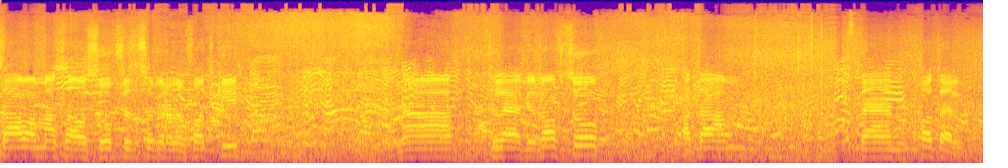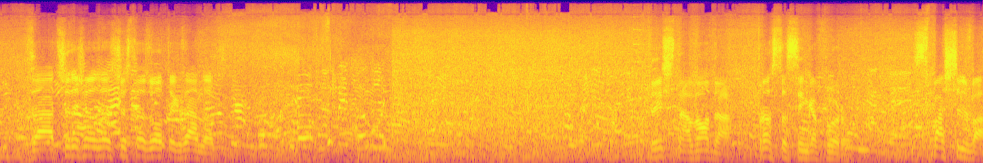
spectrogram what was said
Cała masa osób, wszyscy sobie robią fotki. Na tle wieżowców, a tam ten hotel za 3300 zł za noc. Pyszna woda, prosto z Singapuru. Z paszczy lwa.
